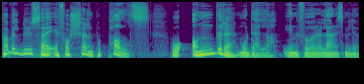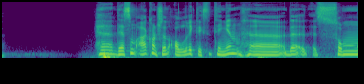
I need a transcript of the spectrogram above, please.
Hva vil du si er forskjellen på PALS og andre modeller innenfor læringsmiljø? Eh, det som er kanskje den aller viktigste tingen, eh, det, som,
